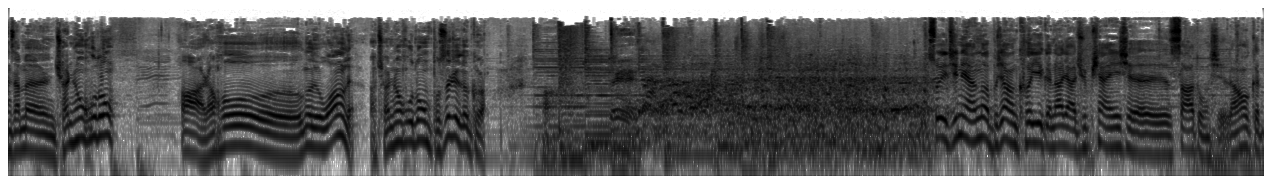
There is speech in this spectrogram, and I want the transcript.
天咱们全程互动，啊，然后我给忘了啊，全程互动不是这个歌啊，对。所以今天我不想刻意跟大家去骗一些啥东西，然后跟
